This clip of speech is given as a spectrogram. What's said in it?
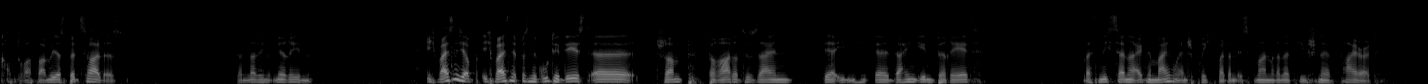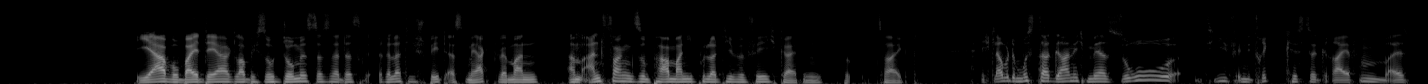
Kommt drauf an, wie das bezahlt ist. Dann lasse ich mit mir reden. Ich weiß nicht, ob, ich weiß nicht, ob das eine gute Idee ist, äh, Trump-Berater zu sein, der ihn äh, dahingehend berät, was nicht seiner eigenen Meinung entspricht, weil dann ist man relativ schnell fired. Ja, wobei der, glaube ich, so dumm ist, dass er das relativ spät erst merkt, wenn man am Anfang so ein paar manipulative Fähigkeiten zeigt. Ich glaube, du musst da gar nicht mehr so tief in die Trickkiste greifen, weil es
